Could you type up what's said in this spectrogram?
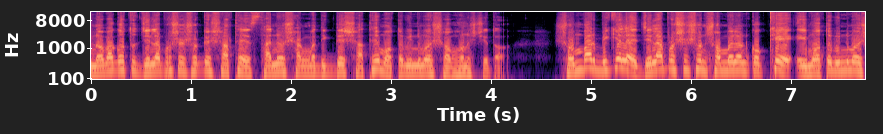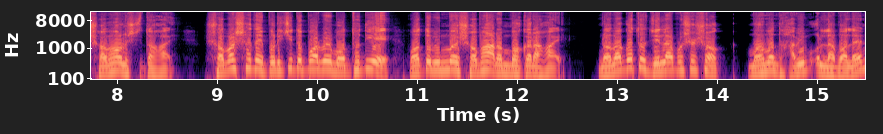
নবাগত জেলা প্রশাসকের সাথে স্থানীয় সাংবাদিকদের সাথে মতবিনিময় সভা অনুষ্ঠিত। সোমবার বিকেলে জেলা প্রশাসন সম্মেলন কক্ষে এই মতবিনিময় সভা অনুষ্ঠিত হয়। সবার সাথে পরিচিত পর্বের মধ্য দিয়ে মতবিনিময় সভা আরম্ভ করা হয়। নবাগত জেলা প্রশাসক মোহাম্মদ হাবিব উল্লাহ বলেন,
